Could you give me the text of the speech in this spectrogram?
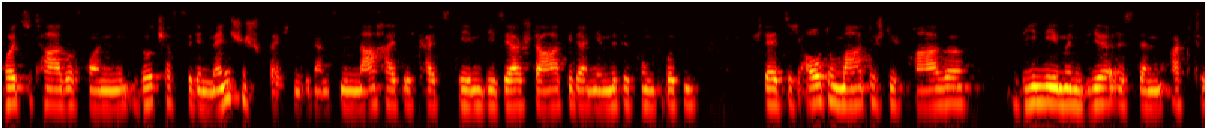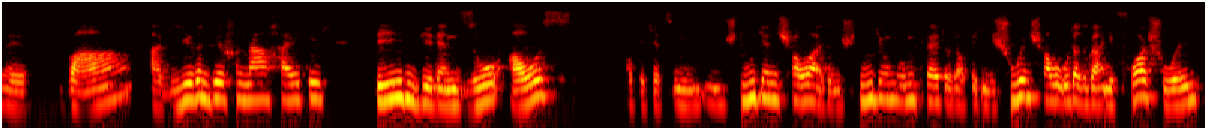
heutzutage von Wirtschaft für den Menschen sprechen, die ganzen Nachhaltigkeitsthemen, die sehr stark wieder in den Mittelpunkt rücken, stellt sich automatisch die Frage, wie nehmen wir es denn aktuell wahr? Agieren wir schon nachhaltig? Bilden wir denn so aus, ob ich jetzt in, Studien schaue, also im Studiumumfeld oder ob ich in die Schulen schaue oder sogar in die Vorschulen,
